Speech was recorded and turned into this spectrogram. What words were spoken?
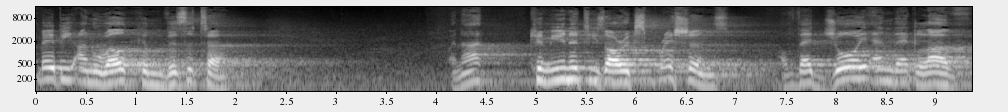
maybe unwelcome visitor. When our communities are expressions of that joy and that love,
